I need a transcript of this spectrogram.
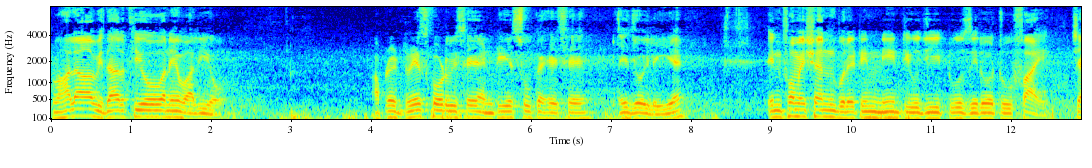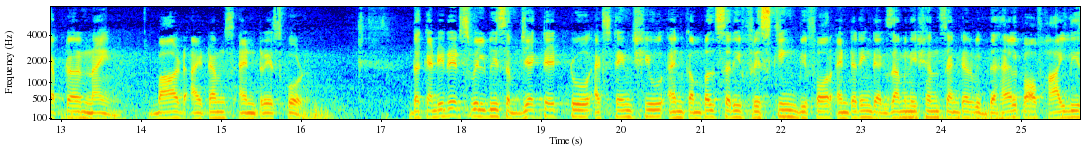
વહાલા વિદ્યાર્થીઓ અને વાલીઓ આપણે ડ્રેસ કોડ વિશે એનટીએ શું કહે છે એ જોઈ લઈએ information bulletin NEET UG two zero two five chapter nine barred items and dress code The candidates will be subjected to extensive and compulsory frisking before entering the examination center with the help of highly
